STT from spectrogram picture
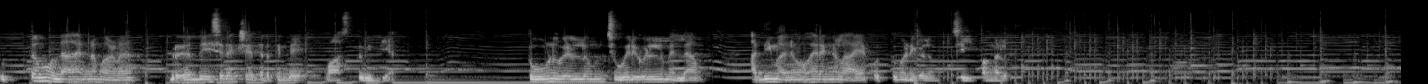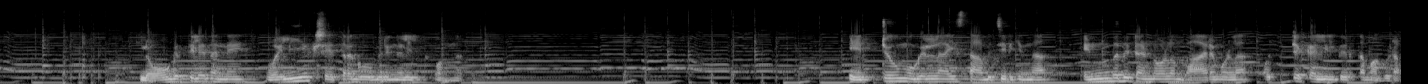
ഉത്തമ ഉദാഹരണമാണ് ബൃഹദേശ്വര ക്ഷേത്രത്തിന്റെ വാസ്തുവിദ്യ. തൂണുകളിലും ചുവരുകളിലുമെല്ലാം അതിമനോഹരങ്ങളായ കൊത്തുപണികളും ശില്പങ്ങളും. ലോകത്തിലെ തന്നെ വലിയ ക്ഷേത്ര ഗോപുരങ്ങളിൽ ഒന്ന്. ഏറ്റവും മുകളിലായി സ്ഥാപിച്ചിരിക്കുന്ന എൺപത് ടണ്ണോളം ഭാരമുള്ള ഒറ്റക്കല്ലിൽ തീർത്ത മകുടം.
